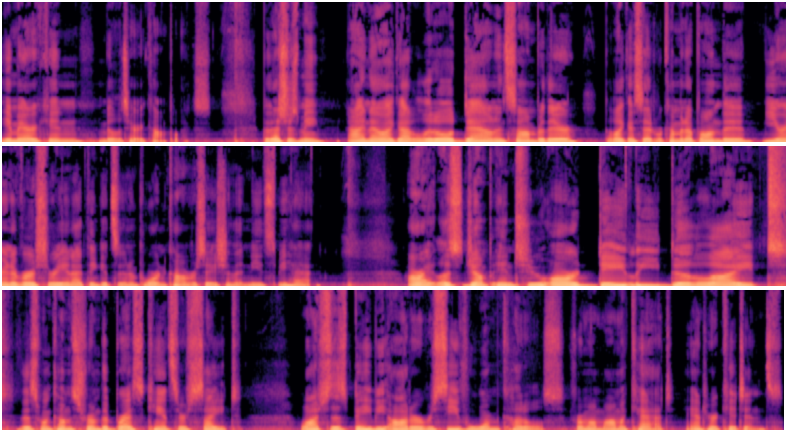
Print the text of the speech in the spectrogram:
the American military complex. But that's just me. I know I got a little down and somber there. But like I said, we're coming up on the year anniversary, and I think it's an important conversation that needs to be had. All right, let's jump into our daily delight. This one comes from the breast cancer site. Watch this baby otter receive warm cuddles from a mama cat and her kittens.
